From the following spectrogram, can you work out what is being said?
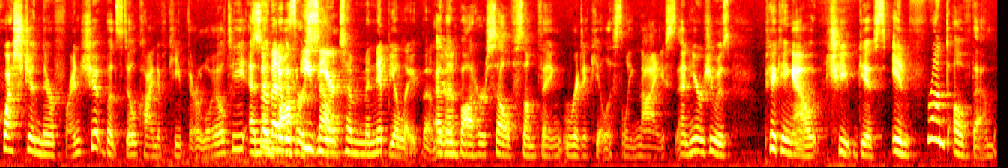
question their friendship but still kind of keep their loyalty. And so then that it was bought easier to manipulate them. and yeah. then bought herself something ridiculously nice. And here she was picking out cheap gifts in front of them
